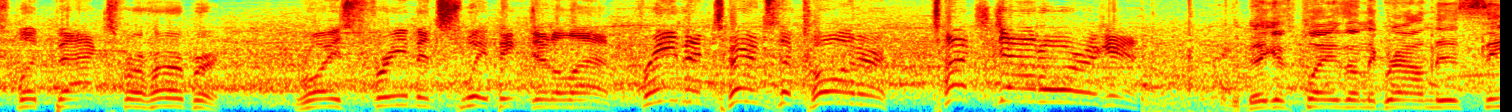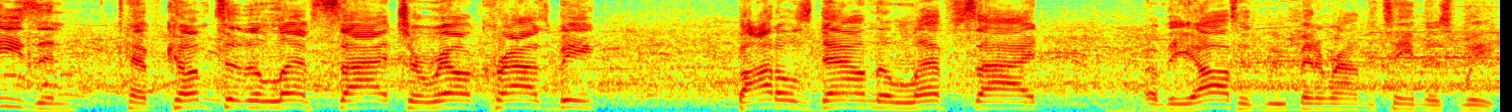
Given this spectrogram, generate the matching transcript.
Split backs for Herbert. Royce Freeman sweeping to the left. Freeman turns the corner. Touchdown, Oregon. The biggest plays on the ground this season have come to the left side. Tyrell Crosby bottles down the left side of the offense. We've been around the team this week.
